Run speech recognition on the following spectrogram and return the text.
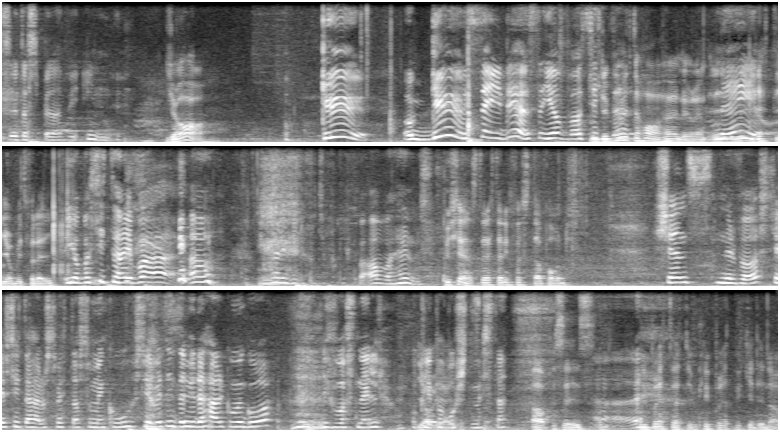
Sluta spela vi in nu. Ja! Gud! Åh gud, säg det! Jag bara Du sitter behöver inte ha hörluren i. Det Nej. är jättejobbigt för dig. Jag bara sitter här, jag bara... Ja. Herregud, jag får typ av, vad hemskt. Hur känns det? Detta är din första podd. Känns nervöst. Jag sitter här och svettas som en ko, så jag vet inte hur det här kommer gå. Vi får vara snäll och klippa ja, bort det mesta. Ja, precis. Du berättade att du klipper rätt mycket i dina...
